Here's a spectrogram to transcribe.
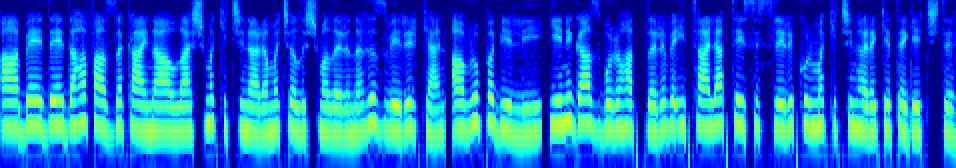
ABD daha fazla kaynağa ulaşmak için arama çalışmalarına hız verirken, Avrupa Birliği, yeni gaz boru hatları ve ithalat tesisleri kurmak için harekete geçti.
